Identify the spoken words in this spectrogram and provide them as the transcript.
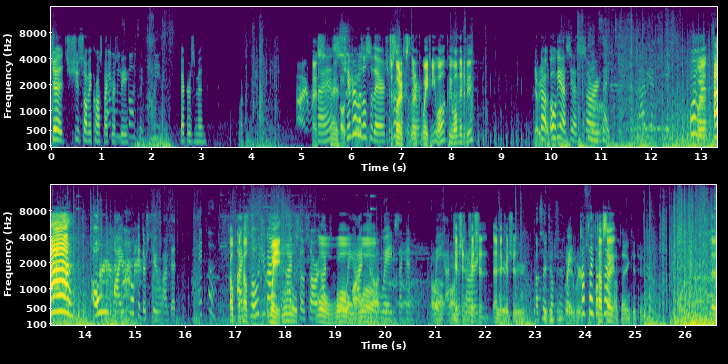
J- she saw me cross back towards B. spotted. Viper's mid. Lock him down. Nice. Nice. Nice. Oh, chamber was also there. Just Chamber let her, was also let her. there. Wait, can you wall? Can we wall mid to B? Yeah, No. did. Oh yes, yes. Sorry. Feeling sight. Barrier created. Spoiler. Spoiler. Ah! Oh my! Broken. There's two. I'm dead. And uh, Help I help. slowed you guys. Wait. I'm so sorry. Whoa, I'm, whoa, wait, I'm so, wait a second. Wait, I'm oh, so Kitchen, sorry. kitchen, and the kitchen. Top side, top side. Wait, Wait, we're- top side, top, Top side. side. Outside in kitchen. Uh,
